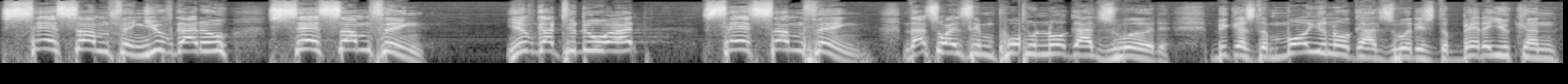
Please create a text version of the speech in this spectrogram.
Say something. You've got to say something. You've got to do what? Say something. That's why it's important to know God's word. Because the more you know God's word is the better you can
